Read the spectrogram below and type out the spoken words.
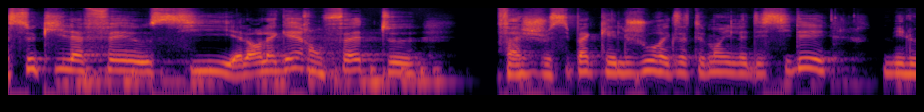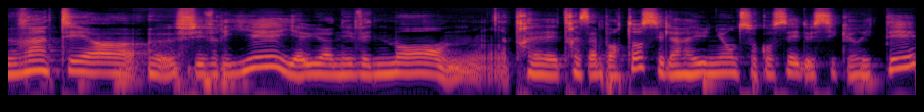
Ce qu'il a fait aussi, alors la guerre en fait, euh, enfin je ne sais pas quel jour exactement il a décidé, mais le 21 euh, février, il y a eu un événement hum, très, très important, c'est la réunion de son conseil de sécurité,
